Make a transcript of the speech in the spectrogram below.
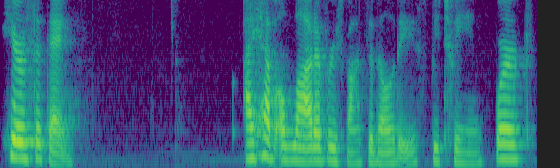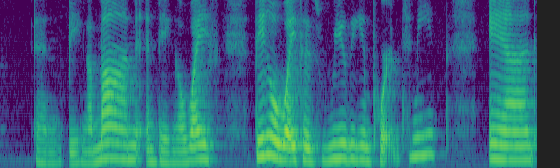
Here's the thing I have a lot of responsibilities between work, and being a mom and being a wife. Being a wife is really important to me. And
